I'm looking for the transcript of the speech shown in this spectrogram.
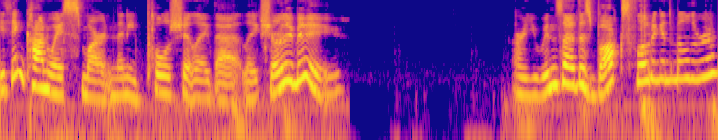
You think Conway's smart, and then he pulls shit like that. Like, Charlie May. Are you inside this box floating in the middle of the room?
